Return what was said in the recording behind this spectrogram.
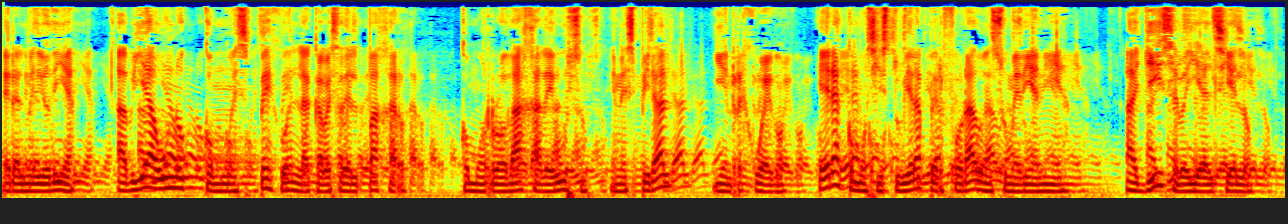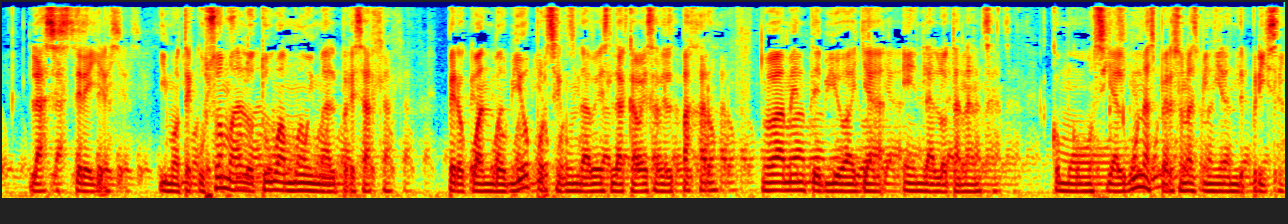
era el mediodía. Había uno como espejo en la cabeza del pájaro, como rodaja de uso, en espiral y en rejuego. Era como si estuviera perforado en su medianía. Allí se veía el cielo, las estrellas, y Motecuzoma lo tuvo a muy mal presagio. Pero cuando vio por segunda vez la cabeza del pájaro, nuevamente vio allá en la lotananza como si algunas personas vinieran deprisa,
